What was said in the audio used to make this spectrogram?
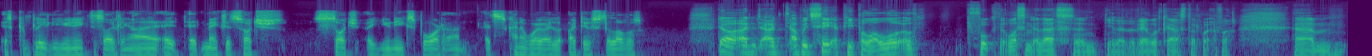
is completely unique to cycling, and it, it makes it such such a unique sport, and it's kind of why I, I do still love it. No, and I, I would say to people, a lot of folk that listen to this and you know the Velocast or whatever, um,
